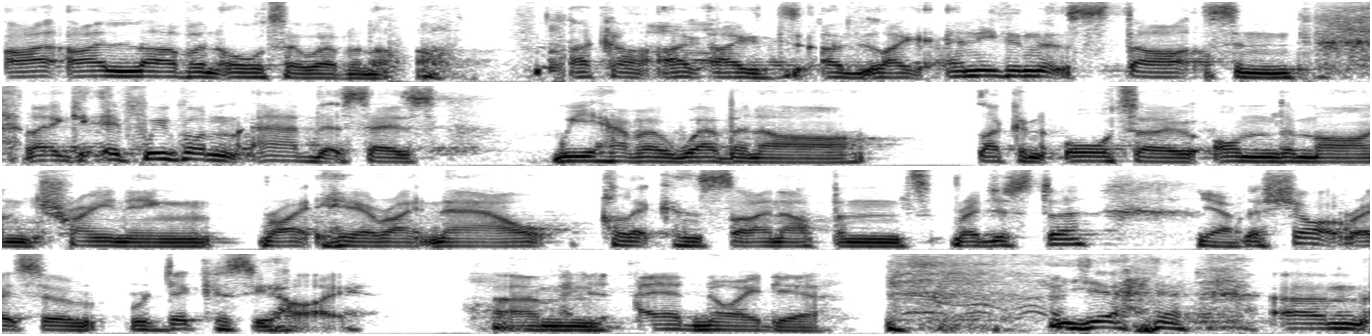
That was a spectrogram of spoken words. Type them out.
I, I love an auto webinar. I can't, I, I, I like anything that starts and like if we've got an ad that says we have a webinar like an auto on demand training right here, right now, click and sign up and register. Yeah. The show rates are ridiculously high. Um, I, I, had no idea. yeah, um,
